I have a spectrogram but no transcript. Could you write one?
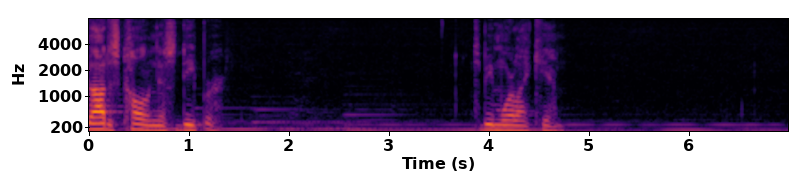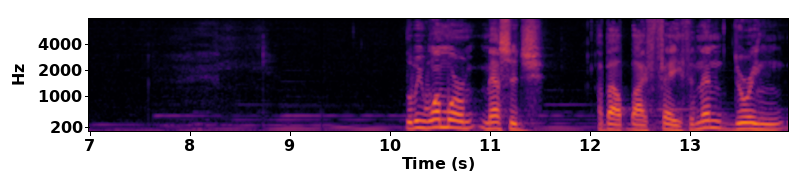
God is calling us deeper to be more like Him. There'll be one more message about by faith. And then during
